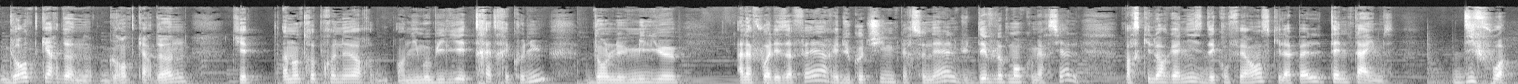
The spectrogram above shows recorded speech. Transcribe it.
Grant Cardone. Grant Cardone qui est un entrepreneur en immobilier très très connu dans le milieu à la fois des affaires et du coaching personnel, du développement commercial, parce qu'il organise des conférences qu'il appelle 10 times, 10 fois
